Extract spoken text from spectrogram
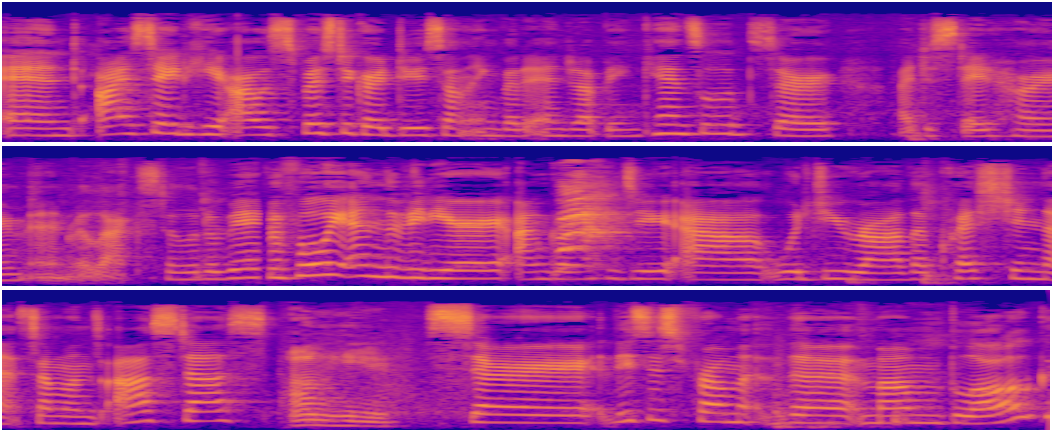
and I stayed here. I was supposed to go do something, but it ended up being cancelled, so I just stayed home and relaxed a little bit. Before we end the video, I'm going to do our would you rather question that someone's asked us. I'm here. So this is from the mum blog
